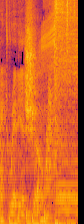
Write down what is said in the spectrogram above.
Right radio show.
